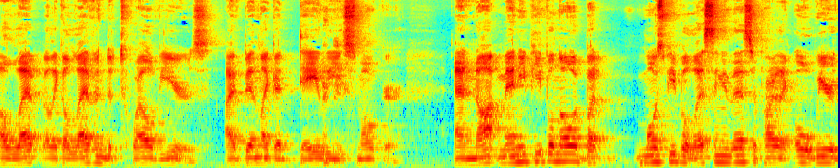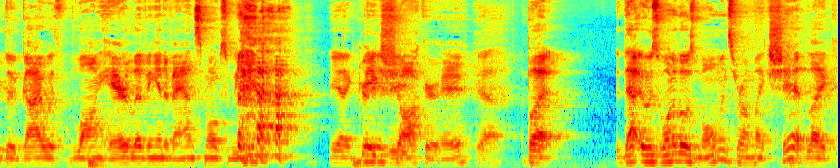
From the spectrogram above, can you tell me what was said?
11, like 11 to 12 years i've been like a daily smoker and not many people know it but most people listening to this are probably like oh weird the guy with long hair living in a van smokes weed Yeah, big shocker, hey? Yeah. But that it was one of those moments where I'm like, shit, like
